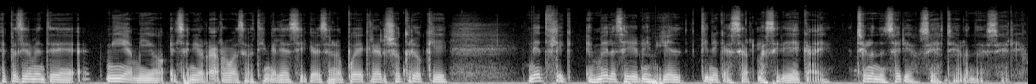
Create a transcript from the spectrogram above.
especialmente mi amigo, el señor arroba Sebastián Galeazzi, que a veces no puede creer. Yo creo que Netflix, en vez de la serie Luis Miguel, tiene que hacer la serie de CAE. ¿Estoy hablando en serio? Sí, estoy hablando en serio.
